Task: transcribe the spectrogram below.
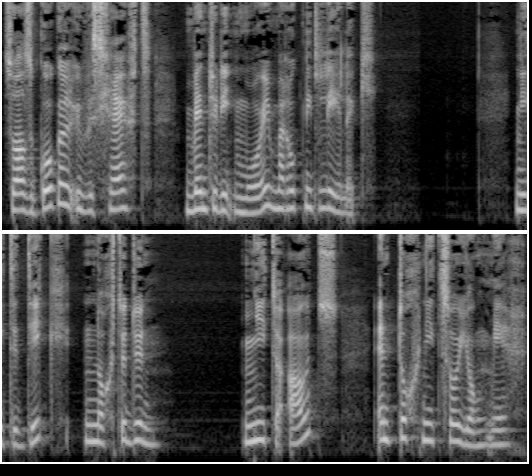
Zoals Gogol u beschrijft, bent u niet mooi, maar ook niet lelijk. Niet te dik, noch te dun. Niet te oud en toch niet zo jong meer.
